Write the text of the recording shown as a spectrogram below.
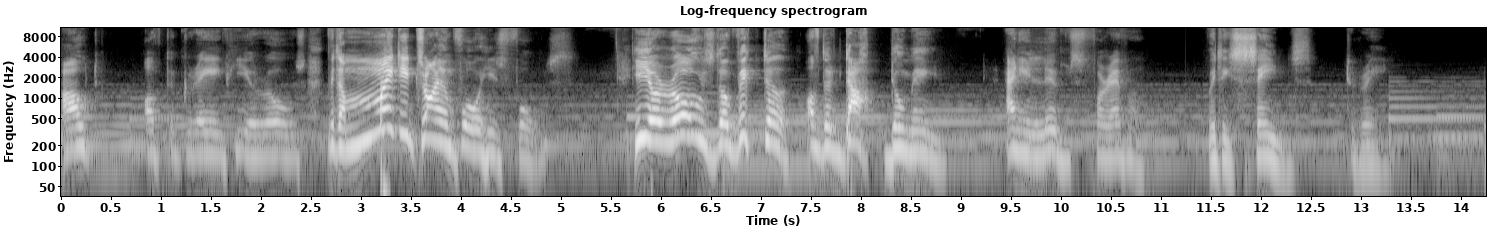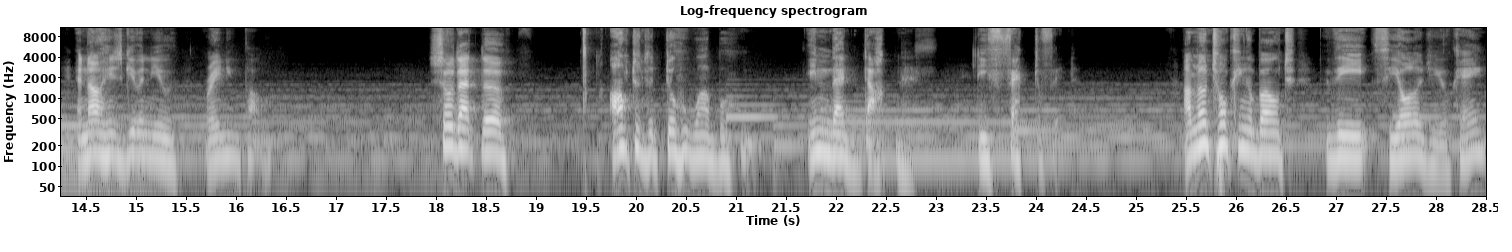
out of the grave he arose with a mighty triumph over his foes. He arose the victor of the dark domain, and he lives forever with his saints to reign. And now he's given you reigning power. So that the out of the Tohu Wa Bohu, in that darkness, the effect of it. I'm not talking about the theology, okay?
